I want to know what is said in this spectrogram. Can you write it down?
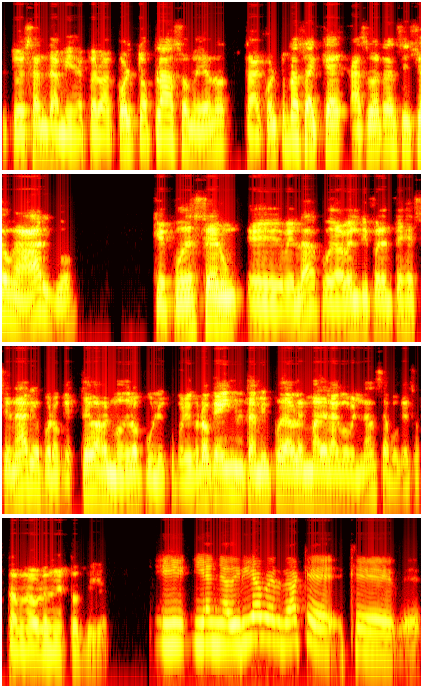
y todo ese andamiaje. Pero a corto plazo, mediano, a corto plazo hay que hacer una transición a algo que puede ser un, eh, ¿verdad? Puede haber diferentes escenarios, pero que esté bajo el modelo público. Pero yo creo que Ingrid también puede hablar más de la gobernanza, porque eso estamos hablando en estos días. Y, añadiría, ¿verdad? Que, que, eh,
